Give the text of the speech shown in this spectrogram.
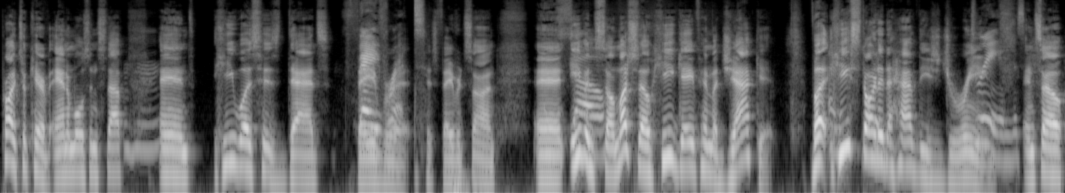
probably took care of animals and stuff. Mhm. And he was his dad's favorite, Favorite. his favorite son. And even So- so much so, he gave him a jacket. But he started to have these dreams. Dreams. And so,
